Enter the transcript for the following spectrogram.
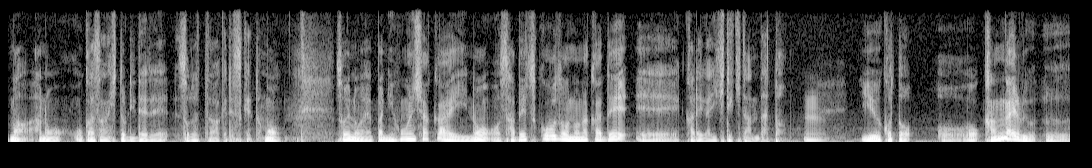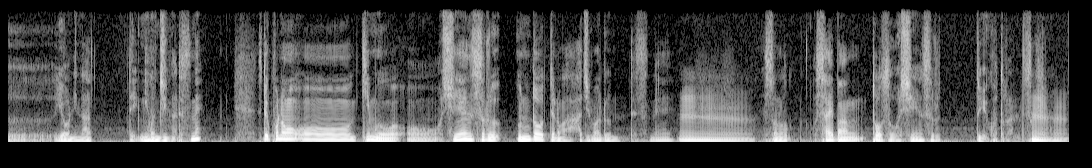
まああのお母さん一人でで育てたわけですけれどもそういうのはやっぱり日本社会の差別構造の中で、えー彼が生きてきたんだとうん。いうことを考えるようになって日本人がですね。でこのおキムをお支援する運動っていうのが始まるんですね。うん。その裁判闘争を支援するということなんですけど、うんうん。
